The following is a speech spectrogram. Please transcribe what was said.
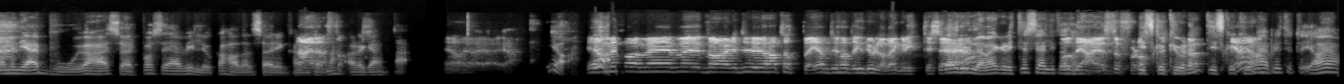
Nei, men jeg bor jo her sørpå, så jeg ville jo ikke ha den søringkarantena. er du gæren? Nei. Ja, ja, ja, ja. Ja. ja, men hva, med, hva er det du har tatt på? Ja, du hadde rulla deg glitter, ser Jeg jeg. rulla meg glitter, så jeg er litt Og det er jo så flott. Diskokule. ja, har ja. jeg blitt ute Ja, ja.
